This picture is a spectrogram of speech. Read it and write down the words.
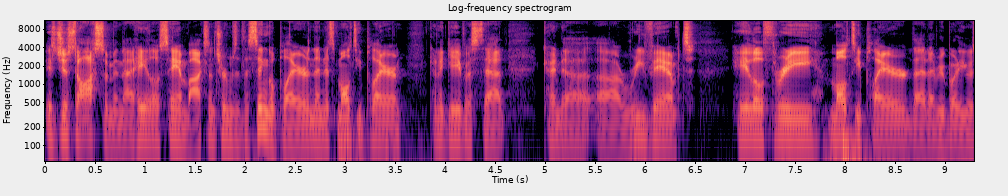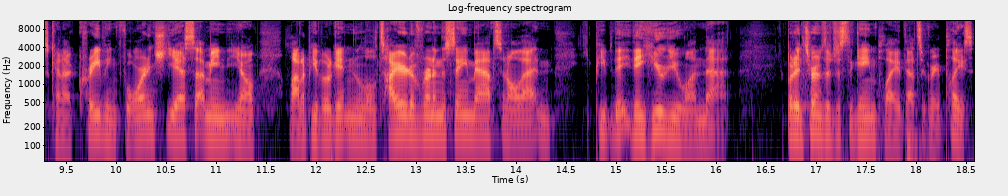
is just awesome in that Halo sandbox in terms of the single player, and then its multiplayer kind of gave us that kind of uh, revamped Halo 3 multiplayer that everybody was kind of craving for. And yes, I mean, you know, a lot of people are getting a little tired of running the same maps and all that, and people they, they hear you on that. But in terms of just the gameplay, that's a great place.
